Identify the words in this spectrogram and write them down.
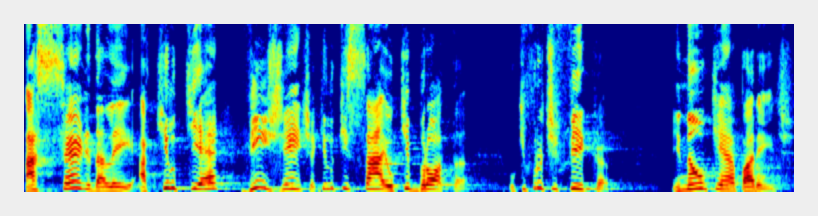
a cerne da lei, aquilo que é vingente, aquilo que sai, o que brota, o que frutifica, e não o que é aparente.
